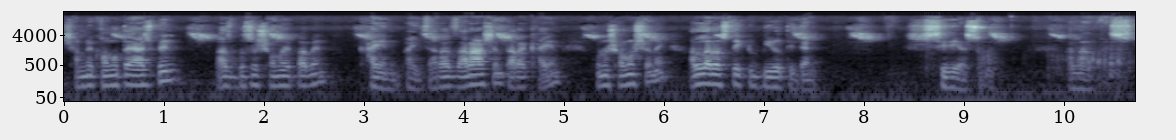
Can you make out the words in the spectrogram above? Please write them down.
সামনে ক্ষমতায় আসবেন, পাঁচ বছর সময় পাবেন, খায়েন। ভাই, যারা যারা আসেন তারা খায়েন, কোনো সমস্যা নেই। আল্লাহর হস্তে একটু বিরতি দেন। সিরিয়াস হন। আল্লাহ হাফেজ।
